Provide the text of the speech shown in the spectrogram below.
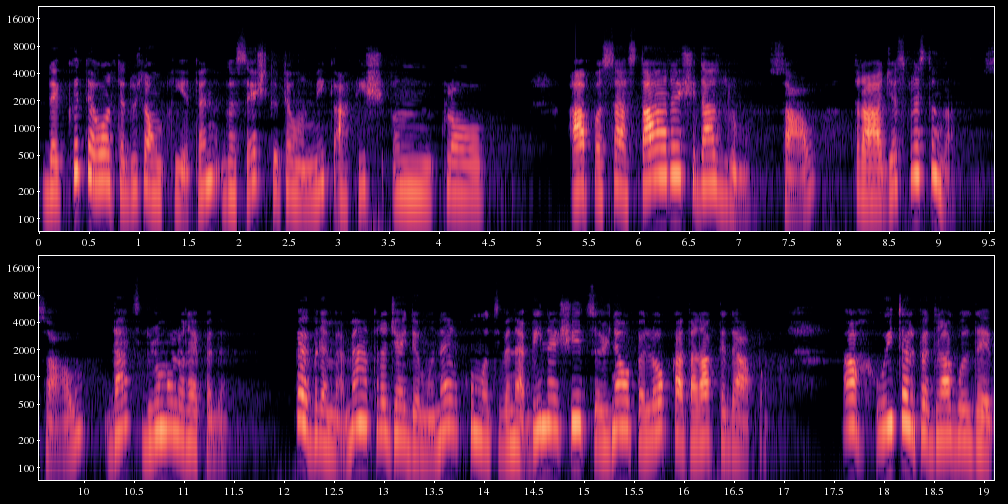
De câte ori te duci la un prieten, găsești câte un mic afiș în clo... Apăsați tare și dați drumul. Sau trage spre stânga. Sau dați drumul repede. Pe vremea mea trăgeai de mânel cum îți venea bine și îți îșneau pe loc cataracte de apă. Ah, uite-l pe dragul de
